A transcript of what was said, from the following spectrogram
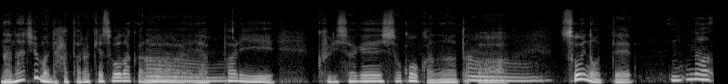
70まで働けそうだから、うん。やっぱり繰り下げしとこうかなとか、うん。そういうのってな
